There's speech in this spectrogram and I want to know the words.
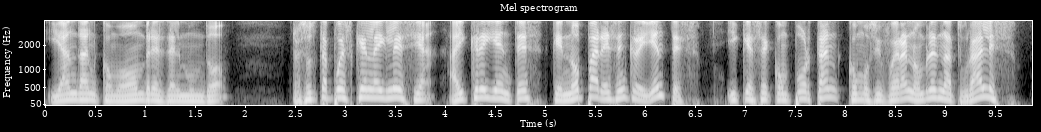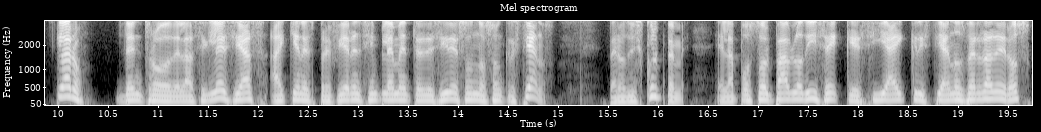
y andan como hombres del mundo. Resulta pues que en la iglesia hay creyentes que no parecen creyentes y que se comportan como si fueran hombres naturales. Claro, dentro de las iglesias hay quienes prefieren simplemente decir esos no son cristianos. Pero discúlpeme, el apóstol Pablo dice que sí hay cristianos verdaderos,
